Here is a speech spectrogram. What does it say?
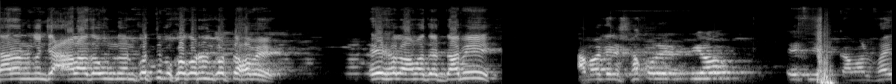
নারায়ণগঞ্জে আলাদা উন্নয়ন কর্তৃপক্ষ গঠন করতে হবে। এই হলো আমাদের দাবি। আমাদের সকলের প্রিয় এটিএম কামাল ভাই,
